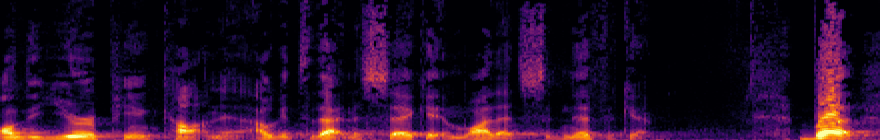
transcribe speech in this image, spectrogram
on the European continent. I'll get to that in a second and why that's significant. But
